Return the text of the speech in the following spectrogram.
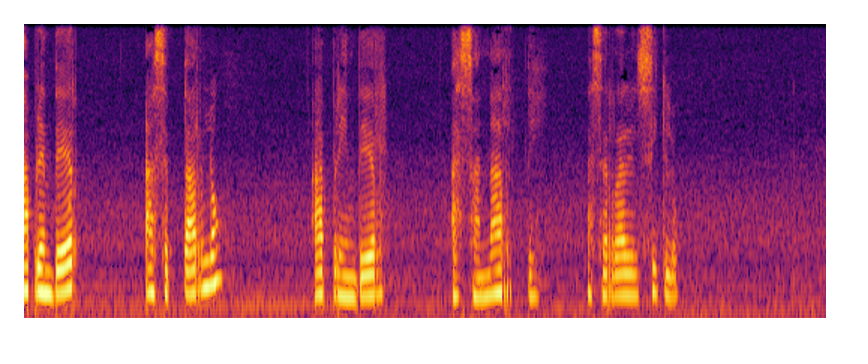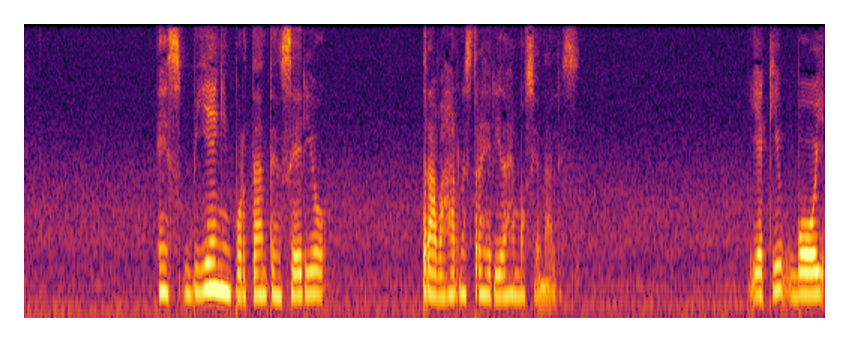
Aprender a aceptarlo, aprender a sanarte, a cerrar el ciclo. Es bien importante, en serio, trabajar nuestras heridas emocionales. Y aquí voy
